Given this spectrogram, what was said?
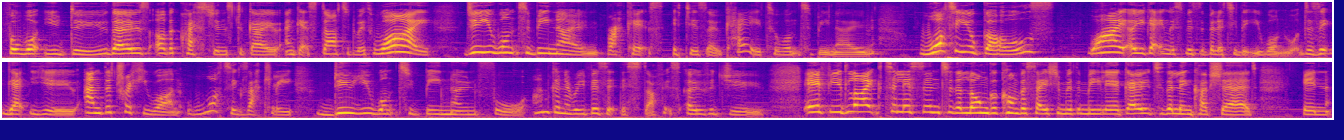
for what you do, those are the questions to go and get started with. Why do you want to be known? Brackets, it is okay to want to be known. What are your goals? Why are you getting this visibility that you want? What does it get you? And the tricky one, what exactly do you want to be known for? I'm going to revisit this stuff. It's overdue. If you'd like to listen to the longer conversation with Amelia, go to the link I've shared in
